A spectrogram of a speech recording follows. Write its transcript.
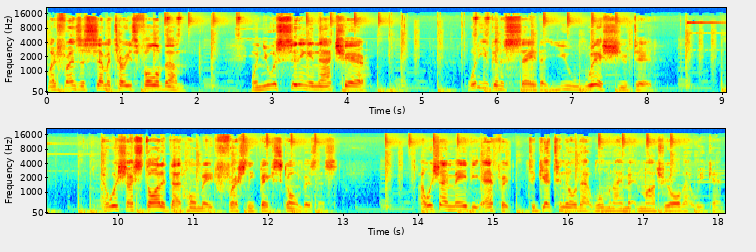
My friends, the cemetery is full of them. When you were sitting in that chair, what are you going to say that you wish you did? I wish I started that homemade, freshly baked scone business. I wish I made the effort to get to know that woman I met in Montreal that weekend.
